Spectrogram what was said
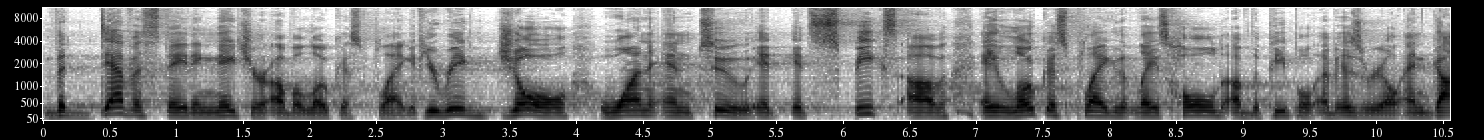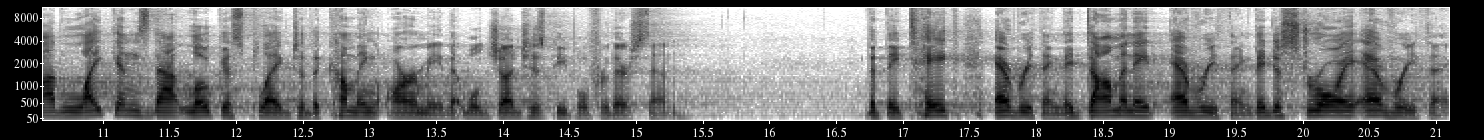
the devastating nature of a locust plague. If you read Joel 1 and 2, it, it speaks of a locust plague that lays hold of the people of Israel, and God likens that locust plague to the coming army that will judge his people for their sin. That they take everything, they dominate everything, they destroy everything.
